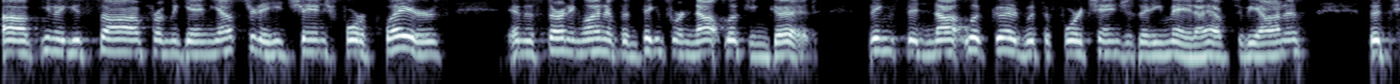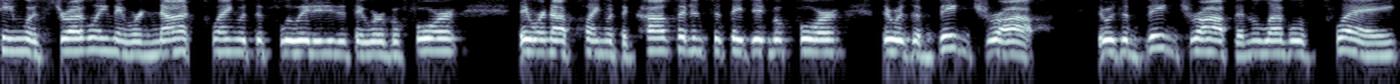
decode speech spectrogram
Uh, you know, you saw from the game yesterday, he changed four players in the starting lineup, and things were not looking good. Things did not look good with the four changes that he made. I have to be honest. The team was struggling. They were not playing with the fluidity that they were before. They were not playing with the confidence that they did before. There was a big drop. There was a big drop in the level of play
